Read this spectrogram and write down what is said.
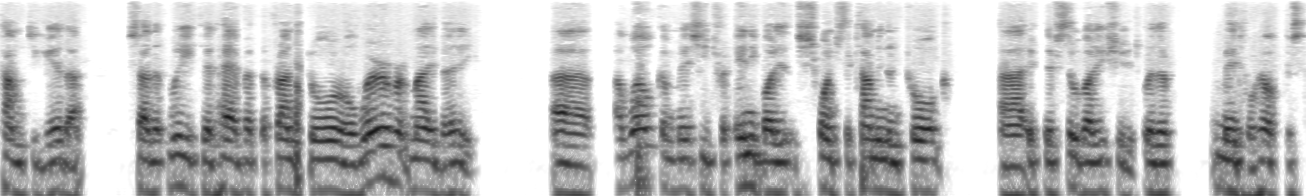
come together so that we could have at the front door or wherever it may be uh, a welcome message for anybody that just wants to come in and talk uh, if they've still got issues, with their mental health. Because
